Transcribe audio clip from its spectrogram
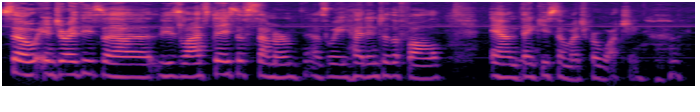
so enjoy these, uh, these last days of summer as we head into the fall. And thank you so much for watching.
